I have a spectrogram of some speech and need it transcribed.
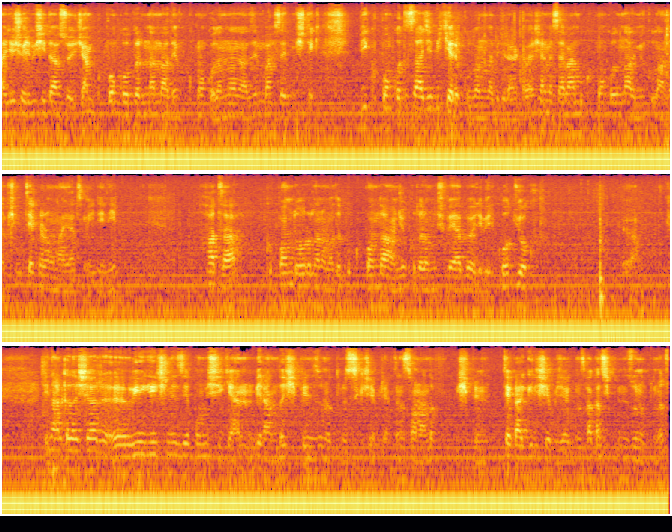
ayrıca şöyle bir şey daha söyleyeceğim. Kupon kodlarından daha demin kupon kodlarından daha demin bahsetmiştik. Bir kupon kodu sadece bir kere kullanılabilir arkadaşlar. Mesela ben bu kupon kodunu daha demin kullandım. Şimdi tekrar onaylatmayı deneyeyim. Hata kupon doğrulanamadı. Bu kupon daha önce kullanılmış veya böyle bir kod yok. Yine arkadaşlar e, üye girişiniz yapılmış iken bir anda şifrenizi unuttunuz. Çıkış yapacaktınız. Son anda şifrenin tekrar giriş yapacaktınız. Fakat şifrenizi unuttunuz.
